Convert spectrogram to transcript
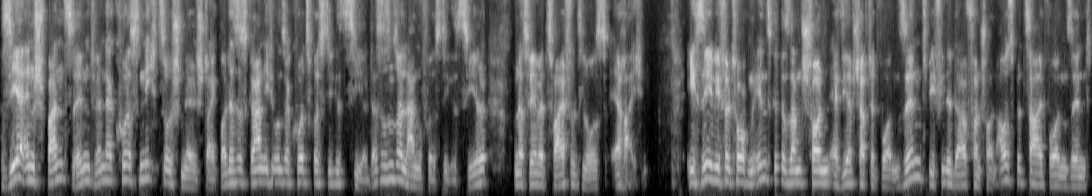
sehr entspannt sind, wenn der Kurs nicht so schnell steigt, weil das ist gar nicht unser kurzfristiges Ziel. Das ist unser langfristiges Ziel und das werden wir zweifellos erreichen. Ich sehe, wie viele Token insgesamt schon erwirtschaftet worden sind, wie viele davon schon ausbezahlt worden sind.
